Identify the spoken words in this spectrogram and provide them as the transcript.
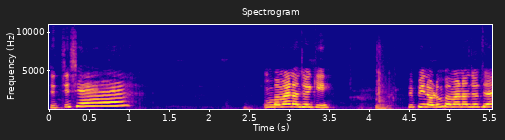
ചുച്ചിഷേ? ഉമ്പ വേണോ ചോയ്ക്ക്? പിപ്പിനോട് ഉമ്പ വേണോ ചോദിച്ചേ?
